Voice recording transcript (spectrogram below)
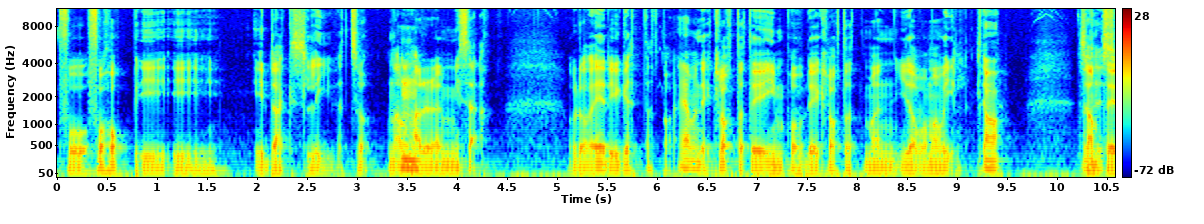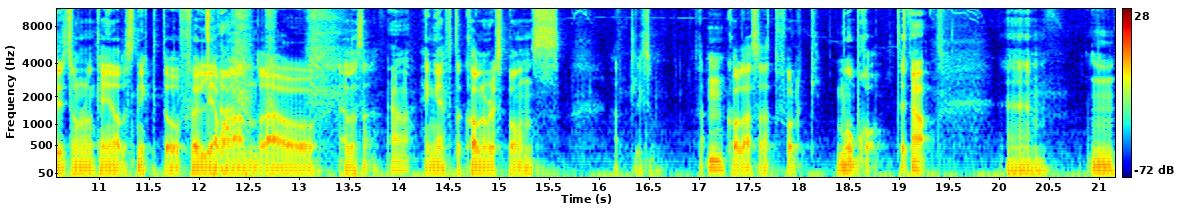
få, få hopp i, i, i dagslivet så. När de Mm. hade det misär. Och då är det ju gött att bara, ja men det är klart att det är improv, det är klart att man gör vad man vill. Typ. Ja. Samtidigt som de kan göra det snyggt och följa Ja. varandra och, eller så här, Ja. hänga efter call and response. Att liksom, så här, Mm. kolla så att folk mår bra. Typ. Ja. Ehm, mm.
